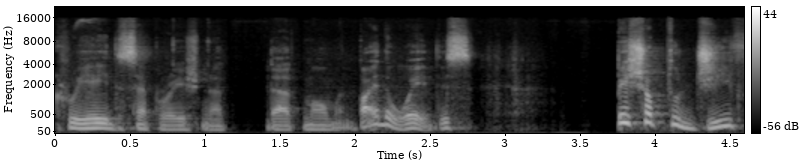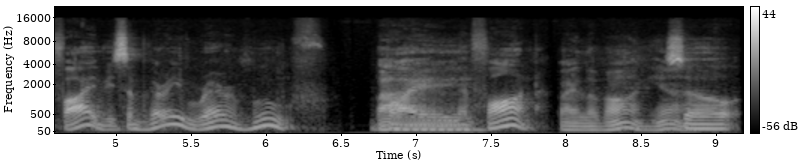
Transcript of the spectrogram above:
create the separation at that moment. By the way, this bishop to g5 is a very rare move by, By- Levon. By Levon, yeah. So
